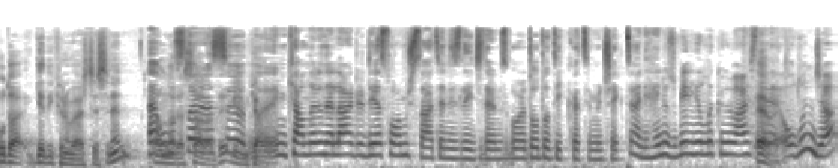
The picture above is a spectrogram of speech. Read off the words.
Bu da Gedik Üniversitesi'nin E, onlara uluslararası sağladığı bir imkan. e, imkanları nelerdir diye sormuş zaten izleyicilerimiz. Bu arada o da dikkatimi çekti. Hani henüz bir yıllık üniversite Evet. olunca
